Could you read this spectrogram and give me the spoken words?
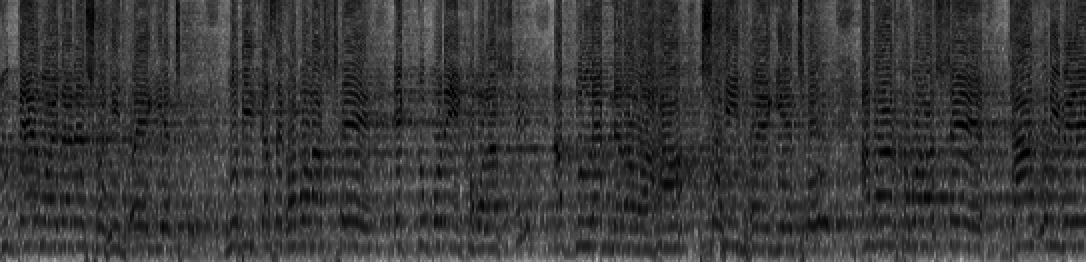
যুদ্ধের ময়দানে শহীদ হয়ে গিয়েছে। নবীর কাছে খবর আসছে, একটু পরেই খবর আসছে, আব্দুল্লাহ ইবনে রাওয়াহা শহীদ হয়ে গিয়েছে। আবার খবর আসছে জাফর বেড়ে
